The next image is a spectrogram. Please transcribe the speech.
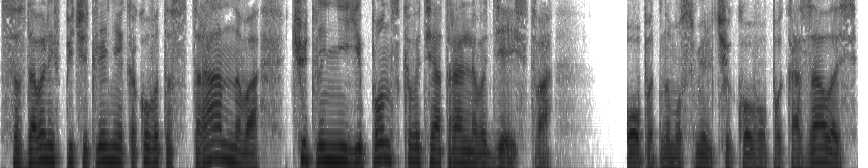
создавали впечатление какого-то странного, чуть ли не японского театрального действа. Опытному Смельчакову показалось,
